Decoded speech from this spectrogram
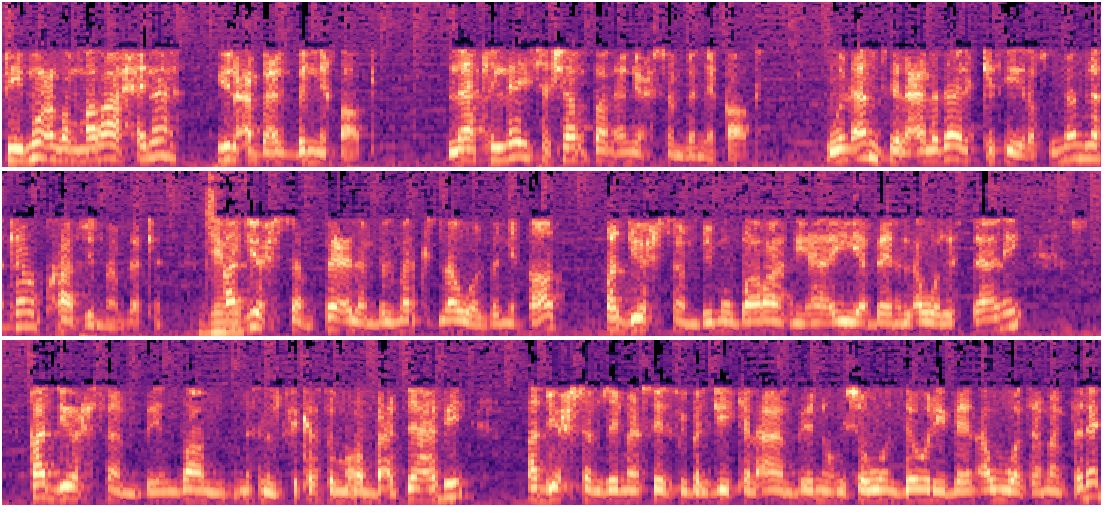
في معظم مراحله يلعب بالنقاط. لكن ليس شرطا أن يحسم بالنقاط. والأمثلة على ذلك كثيرة في المملكة وخارج المملكة. جميل. قد يحسم فعلا بالمركز الأول بالنقاط قد يحسم بمباراة نهائية بين الأول والثاني قد يحسم بنظام مثل فكرة المربع الذهبي قد يحسم زي ما يصير في بلجيكا الآن بأنه يسوون دوري بين أول ثمان فرق.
